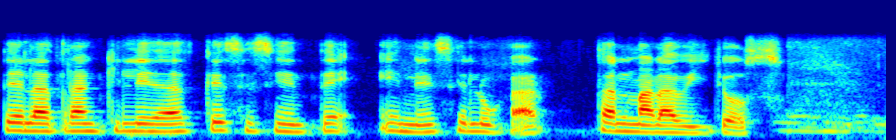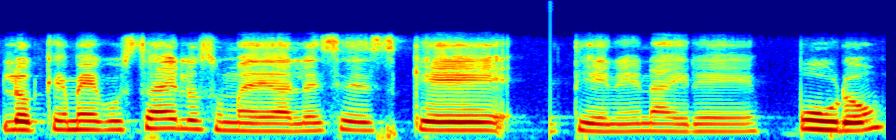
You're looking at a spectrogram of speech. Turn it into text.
de la tranquilidad que se siente en ese lugar tan maravilloso. Lo que me gusta de los humedales es que tienen aire puro,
